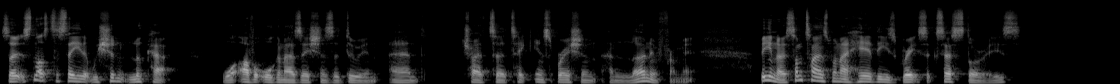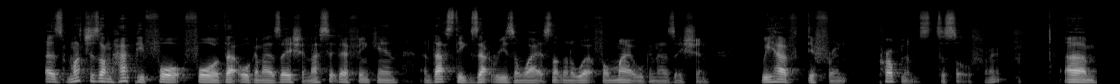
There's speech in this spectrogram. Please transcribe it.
So it's not to say that we shouldn't look at what other organizations are doing and try to take inspiration and learning from it. But you know, sometimes when I hear these great success stories, as much as I'm happy for for that organization, I sit there thinking, and that's the exact reason why it's not going to work for my organization. We have different problems to solve, right? Um,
